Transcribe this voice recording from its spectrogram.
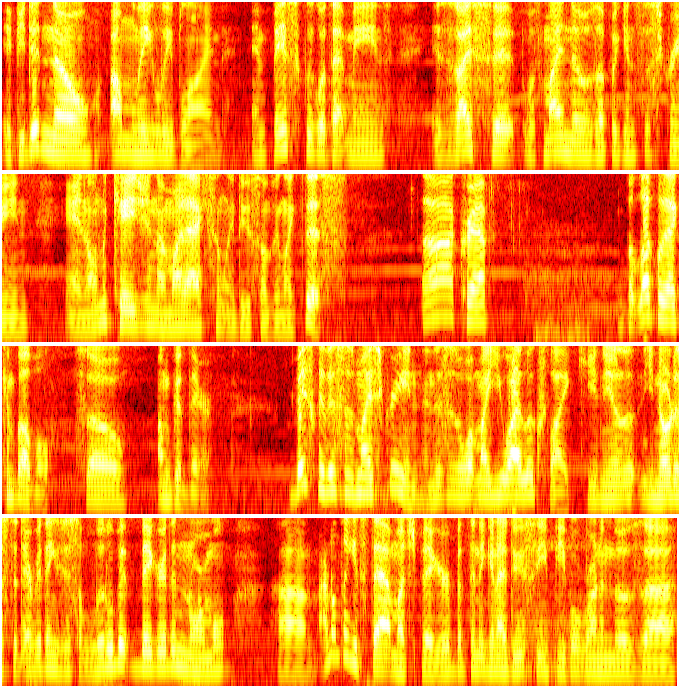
If you didn't know, I'm legally blind, and basically what that means is that I sit with my nose up against the screen and on occasion I might accidentally do something like this. Ah, crap. But luckily I can bubble, so I'm good there. Basically this is my screen, and this is what my UI looks like. You, you, notice that everything's just a little bit bigger than normal. Um, I don't think it's that much bigger, but then again I do see people running those uh,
